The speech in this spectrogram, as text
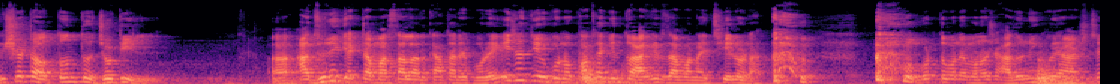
বিষয়টা অত্যন্ত জটিল। আধুনিক একটা মাসালার কাতারে পড়ে। এই জাতীয় কোনো কথা কিন্তু আগের জামানায় ছিল না। বর্তমানে মানুষ আধুনিক হয়ে আসছে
